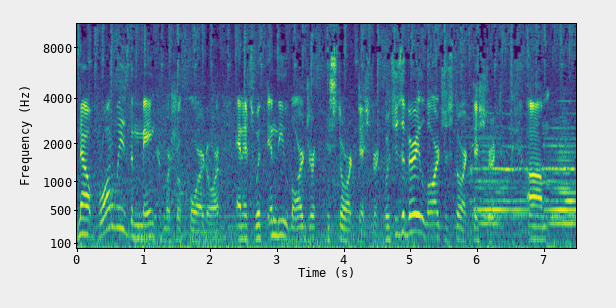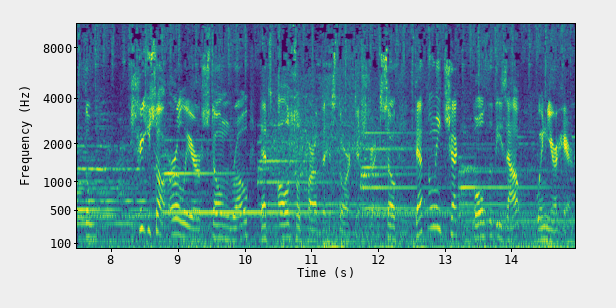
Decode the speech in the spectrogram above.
Now, Broadway is the main commercial corridor and it's within the larger historic district, which is a very large historic district. Um, the street you saw earlier, Stone Row, that's also part of the historic district. So definitely check both of these out when you're here.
